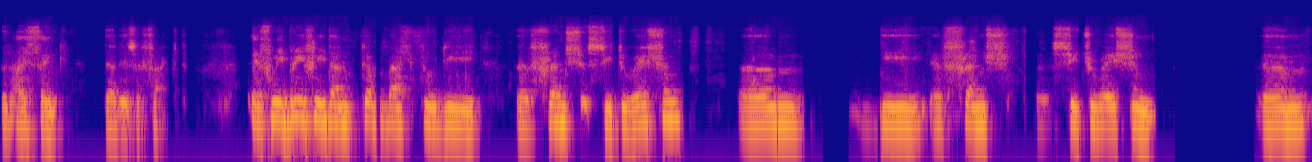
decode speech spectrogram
but I think that is a fact. If we briefly then come back to the uh, French situation, um, the uh, French uh, situation, um,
